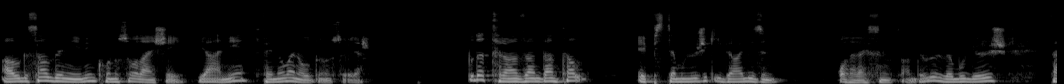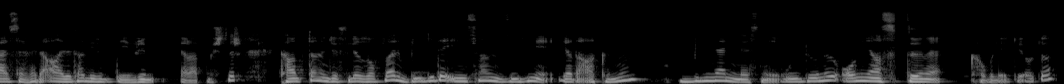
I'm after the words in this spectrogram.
algısal deneyimin konusu olan şey yani fenomen olduğunu söyler. Bu da transandantal epistemolojik idealizm olarak sınıflandırılır ve bu görüş felsefede adeta bir devrim yaratmıştır. Kant'tan önce filozoflar bilgide insan zihni ya da aklının bilinen nesneye uyduğunu, onu yansıttığını kabul ediyordu.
